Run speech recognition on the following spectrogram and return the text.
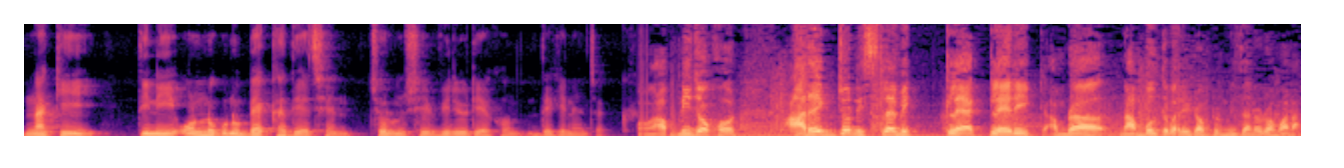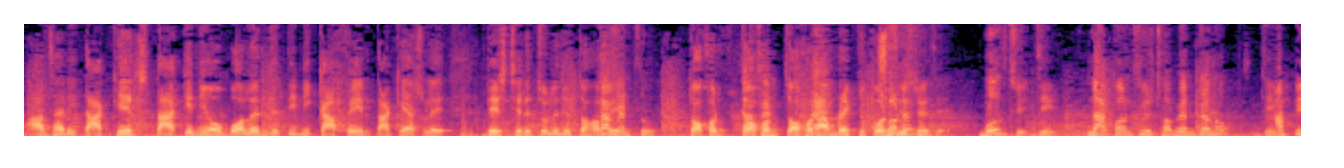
নাকি তিনি অন্য কোনো ব্যাখ্যা দিয়েছেন। চলুন সেই ভিডিওটি এখন দেখে নেওয়া যাক। আপনি যখন আরেকজন ইসলামিক ক্লেরিক আমরা নাম বলতে পারি ডক্টর মিজানুর রহমান আজহারি তাকে তাকে নিয়েও বলেন যে তিনি কাফের তাকে আসলে দেশ ছেড়ে চলে যেতে হবে। তখন তখন তখন হ্যাঁ। আমরা একটু কনফিউজ হয়ে যাই। বলছি। জি। না কনফিউজ হবেন কেন? আপনি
